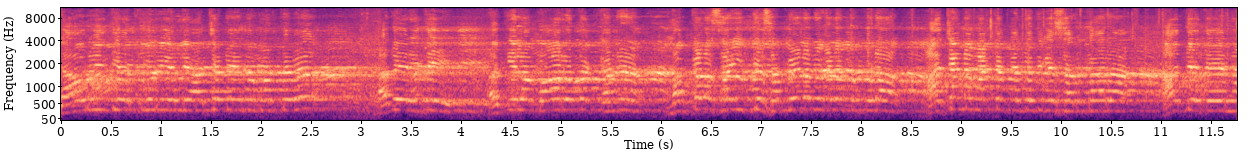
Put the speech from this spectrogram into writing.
ಯಾವ ರೀತಿ ಅದ್ದೂರಿಯಲ್ಲಿ ಆಚರಣೆಯನ್ನು ಮಾಡ್ತೇವೆ? ಅದೇ ರೀತಿ ಅಖಿಲ ಭಾರತ ಕನ್ನಡ ಮಕ್ಕಳ ಆಚರಣೆ ಮಾಡ್ತಕ್ಕಂಥದ್ದಿಗೆ ಸರ್ಕಾರ ಆದ್ಯತೆಯನ್ನ,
